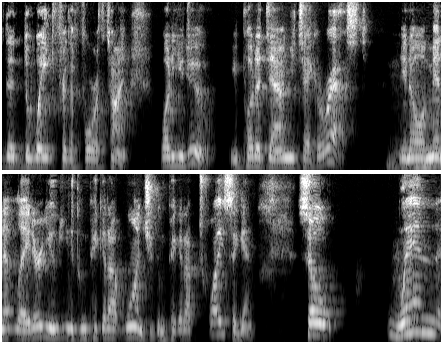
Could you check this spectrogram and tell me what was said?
the, the weight for the fourth time. What do you do? You put it down you take a rest. You know a minute later you, you can pick it up once you can pick it up twice again. So when uh,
